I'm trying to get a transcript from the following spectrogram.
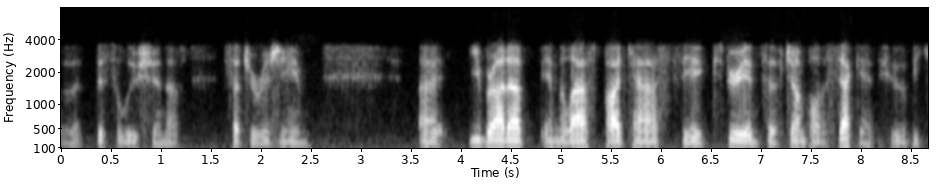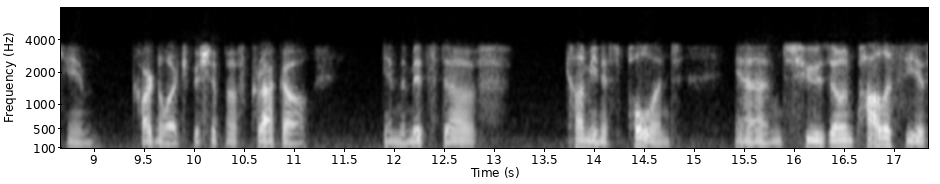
the dissolution of such a regime. Uh, you brought up in the last podcast the experience of John Paul II, who became Cardinal Archbishop of Krakow in the midst of communist Poland, and whose own policy of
